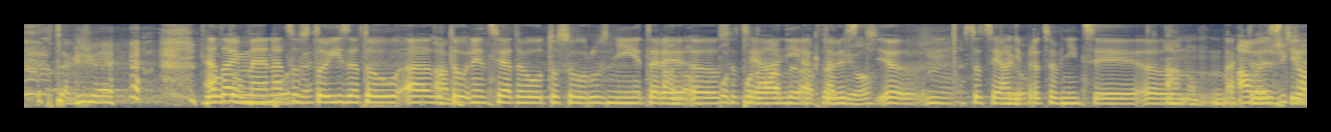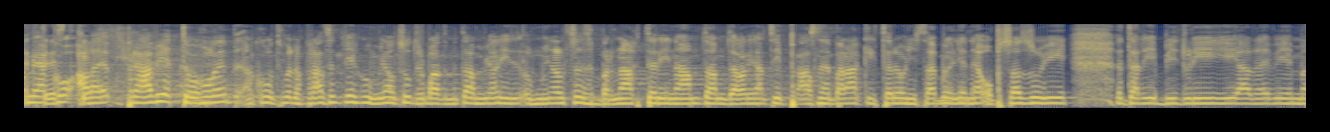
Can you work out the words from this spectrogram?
takže... A ta jména, co stojí za tou, eh, za tou iniciativou, to jsou různí tady ano, eh, sociální aktivisti, mm, sociální jo. pracovníci, ano, ale říkám, jako, ale právě tohle, jako práce těch umělců, třeba tam měli umělce z Brna, který nám tam dali na ty prázdné baráky, které oni stabilně neobsazují, tady bydlí, já nevím,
